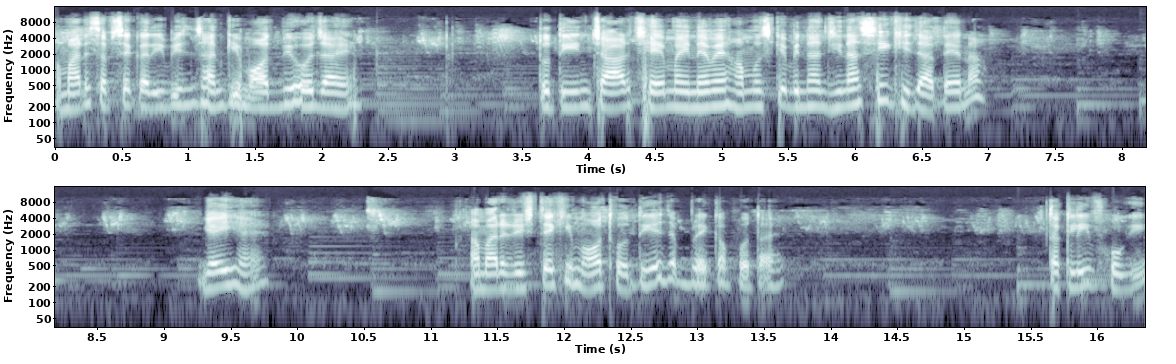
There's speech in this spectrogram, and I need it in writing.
हमारे सबसे करीबी इंसान की मौत भी हो जाए तो तीन, चार छः महीने में हम उसके बिना जीना सीख ही जाते हैं ना? यही है। हमारे रिश्ते की मौत होती है जब ब्रेकअप होता है। तकलीफ़ होगी।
